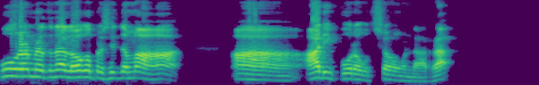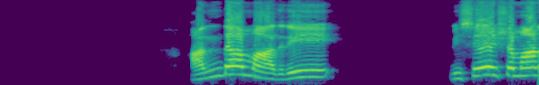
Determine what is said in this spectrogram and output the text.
பூரம்னு எடுத்தா லோக பிரசித்தமா ஆடி பூர உற்சவம் கொண்டாடுறா. அந்த மாதிரி விசேஷமான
